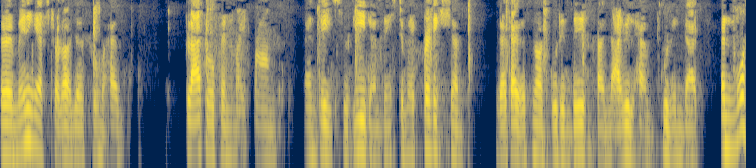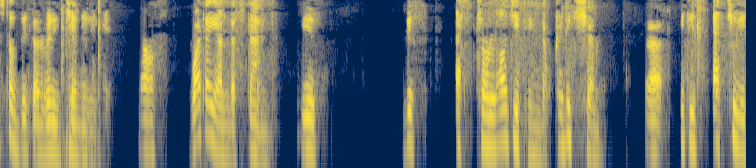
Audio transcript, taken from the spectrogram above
there are many astrologers whom I have flat open my palms, and they used to read and they used to make prediction that I was not good in this and I will have good in that. And most of these are very generic. Now, what I understand is this astrology thing, the prediction, uh, it is actually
